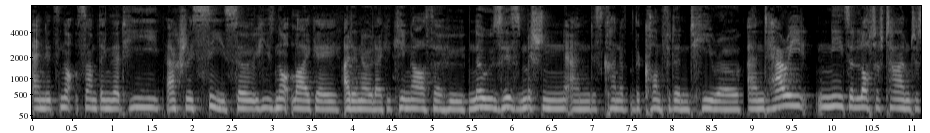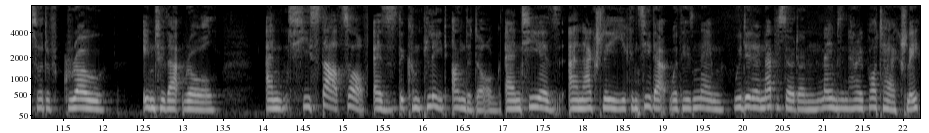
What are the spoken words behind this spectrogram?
and it's not something that he actually sees. So he's not like a, I don't know, like a King Arthur who knows his mission and is kind of the confident hero. And Harry needs a lot of time to sort of grow into that role and he starts off as the complete underdog and he is and actually you can see that with his name we did an episode on names in harry potter actually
